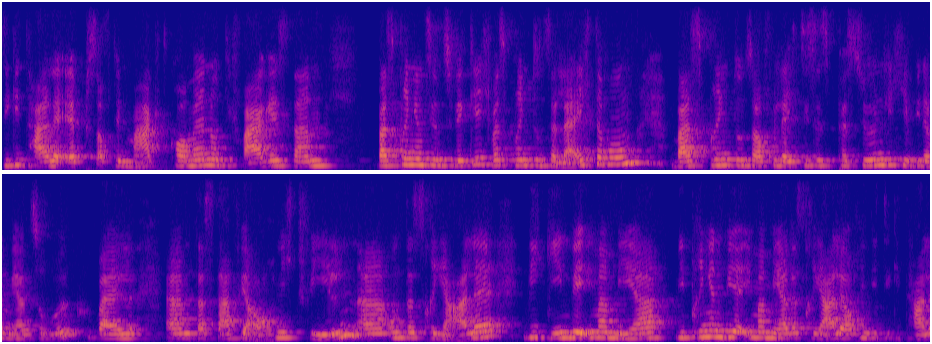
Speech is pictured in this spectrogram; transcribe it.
digitale Apps auf den Markt kommen. Und die Frage ist dann, was bringen sie uns wirklich? Was bringt uns Erleichterung? Was bringt uns auch vielleicht dieses Persönliche wieder mehr zurück? Weil ähm, das darf ja auch nicht fehlen. Äh, und das Reale, wie gehen wir immer mehr, wie bringen wir immer mehr das Reale auch in die digitale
